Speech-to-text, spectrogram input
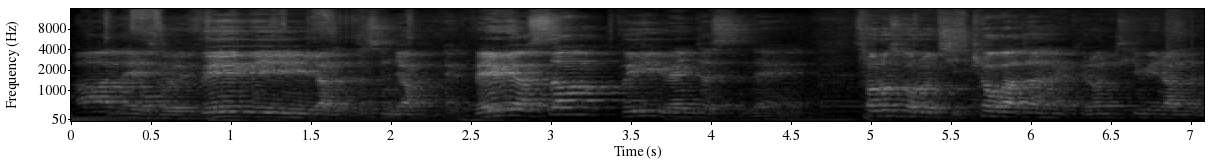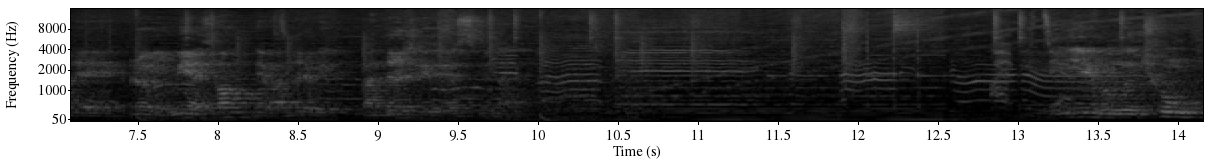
아, 네, 저희 VAB라는 뜻은요. 네, Very Awesome V Rangers. 네, 서로 서로 지켜가자는 그런 팀이라는 네, 그런 의미에서 네, 만들어 만들어지게 되었습니다. 총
